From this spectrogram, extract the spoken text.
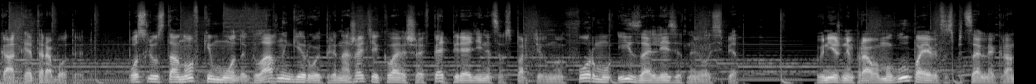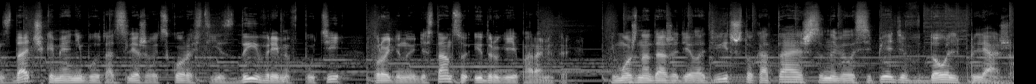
Как это работает? После установки мода главный герой при нажатии клавиши F5 переоденется в спортивную форму и залезет на велосипед. В нижнем правом углу появится специальный экран с датчиками, они будут отслеживать скорость езды, время в пути, пройденную дистанцию и другие параметры. И можно даже делать вид, что катаешься на велосипеде вдоль пляжа.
